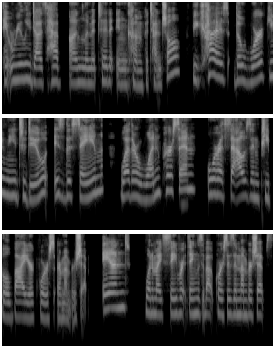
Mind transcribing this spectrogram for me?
it really does have unlimited income potential because the work you need to do is the same whether one person or a thousand people buy your course or membership. And one of my favorite things about courses and memberships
